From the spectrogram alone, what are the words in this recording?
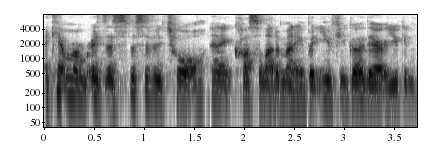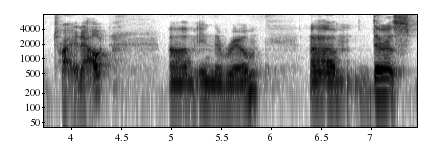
I can't remember. It's a specific tool and it costs a lot of money. But if you go there, you can try it out um, in the room. Um, there's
